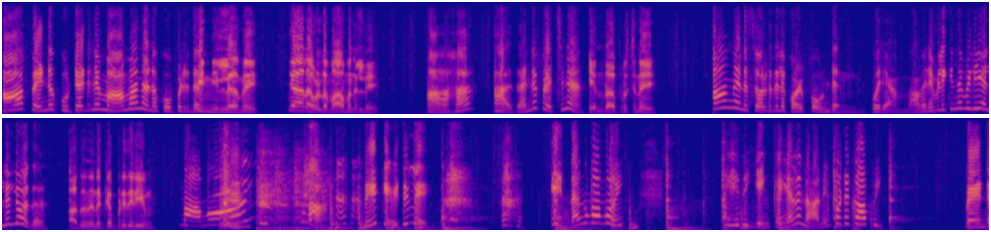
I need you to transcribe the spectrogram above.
ആ പെണ്ണ് കുട്ടേട്ടനെ മാമാന്നാണ് കൂപ്പിടുന്നത് പിന്നില്ലാമേ ഞാൻ അവളുടെ മാമനല്ലേ ആഹാ അതന്നെ പ്രശ്ന എന്താ പ്രശ്നേ അങ്ങനെ சொல்றதுல കുഴപ്പമുണ്ട് ഉം. ഒരു അമ്മാവനെ വിളിക്കുന്ന വിളിയല്ലല്ലോ അത് അത് നിനക്ക് എപ്പടി തെരിയും மாமோய் ആ ദേ കേട്ടില്ലേ இந்தாங்க மாமோய் இது என் கையால நானே போட்ட காப்பி വേണ്ട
